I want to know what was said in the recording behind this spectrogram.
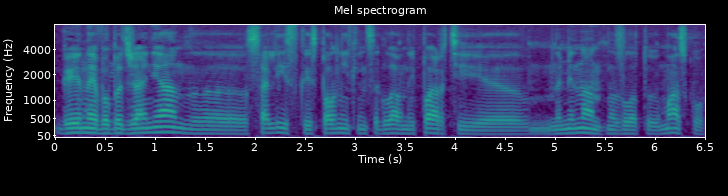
Гайне Бабаджанян, э, солистка, исполнительница главной партии, э, номинант на «Золотую маску».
